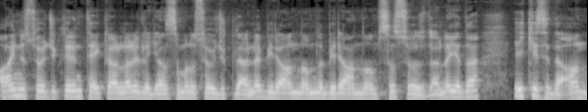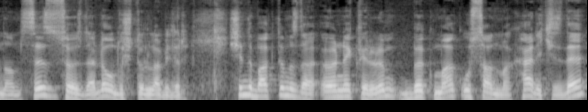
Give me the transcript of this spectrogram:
Aynı sözcüklerin tekrarlarıyla yansımalı sözcüklerle biri anlamlı biri anlamsız sözlerle ya da ikisi de anlamsız sözlerle oluşturulabilir. Şimdi baktığımızda örnek veriyorum bıkmak, usanmak her ikisi de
